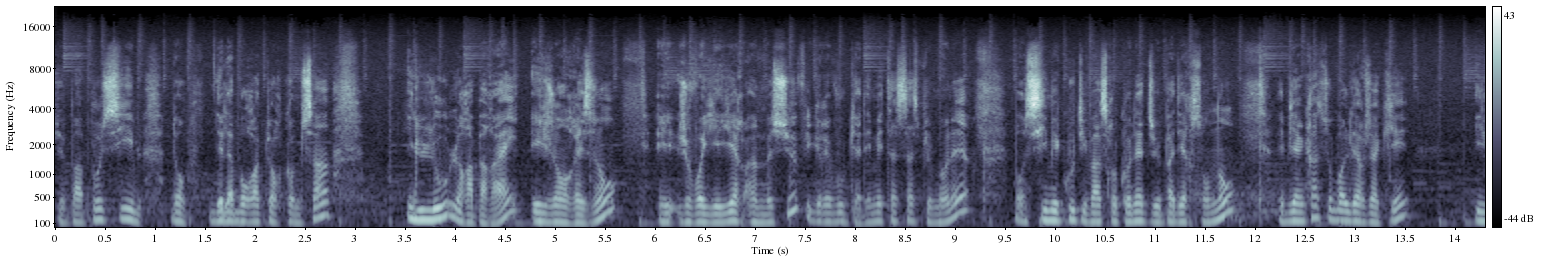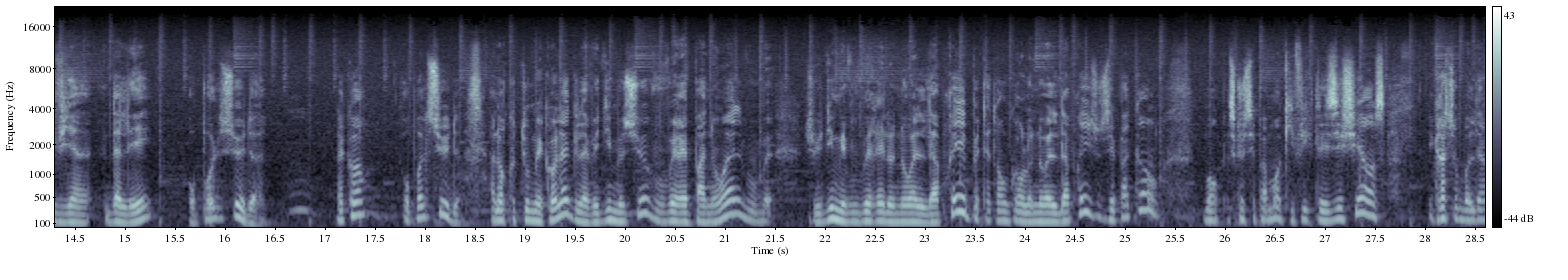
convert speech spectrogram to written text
C'est pas possible. Donc, des laboratoires comme ça, ils louent leur appareil et ils ont raison. Et je voyais hier un monsieur, figurez-vous, qui a des métastases pulmonaires. Bon, s'il m'écoute, il va se reconnaître, je ne vais pas dire son nom. Eh bien, grâce au bol d'air il vient d'aller au pôle Sud. D'accord? Au pôle Sud. Alors que tous mes collègues l'avaient dit, monsieur, vous verrez pas Noël. Je lui ai dit, mais vous verrez le Noël d'après, peut-être encore le Noël d'après, je ne sais pas quand. Bon, parce que c'est pas moi qui fixe les échéances. Grâce au bol d'air.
